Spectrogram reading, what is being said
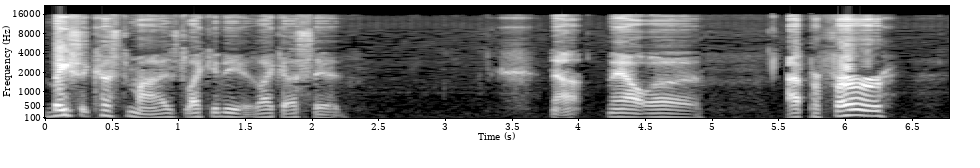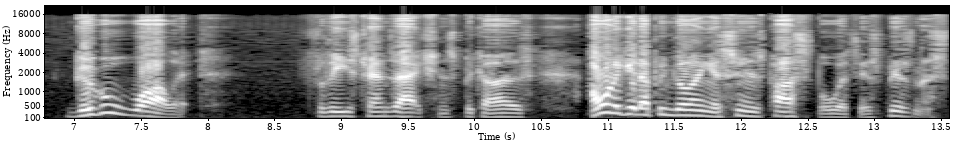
basic customized like it is, like I said. Now, now, uh, I prefer Google Wallet for these transactions because I want to get up and going as soon as possible with this business.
